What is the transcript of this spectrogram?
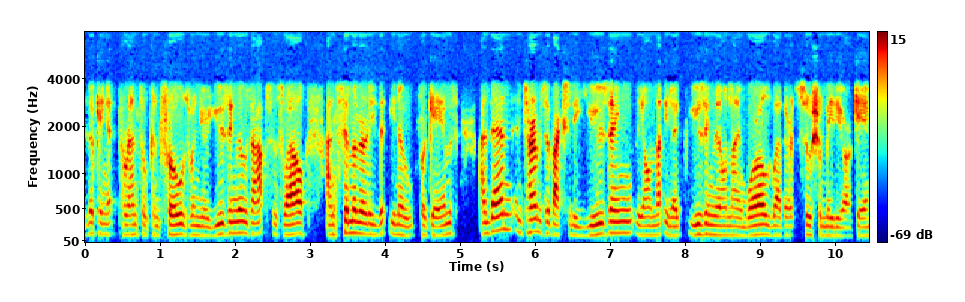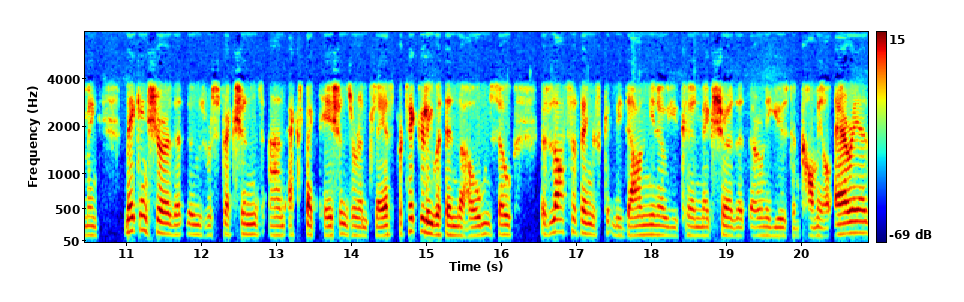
looking at parental controls when you're using those apps as well, and similarly, you know, for games. And then in terms of actually using the online, you know, using the online world, whether it's social media or gaming, making sure that those restrictions and expectations are in place, particularly within the home. So there's lots of things can be done. You know, you can make sure that they're only used in communal areas.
